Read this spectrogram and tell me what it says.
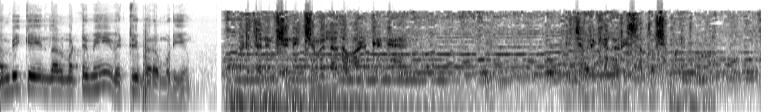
நம்பிக்கை இருந்தால் மட்டுமே வெற்றி பெற முடியும். அடுத்த நிமிஷம் நிச்சயமில்லாத வாழ்க்கைங்க. Gallery Satoshi Malibu.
